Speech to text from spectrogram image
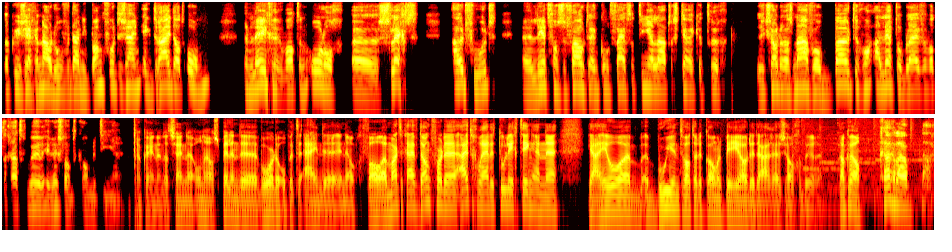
Dan kun je zeggen, nou, dan hoeven we daar niet bang voor te zijn. Ik draai dat om. Een leger wat een oorlog uh, slecht uitvoert, leert van zijn fouten en komt vijf tot tien jaar later sterker terug. Dus ik zou er als NAVO buitengewoon alert op blijven wat er gaat gebeuren in Rusland de komende tien jaar. Oké, nou dat zijn uh, onheilspellende woorden op het einde in elk geval. Uh, Marten Cruijff, dank voor de uitgebreide toelichting. En uh, ja, heel boeiend wat er de komende periode daar zal gebeuren. Dank u wel. Graag gedaan. Dag.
